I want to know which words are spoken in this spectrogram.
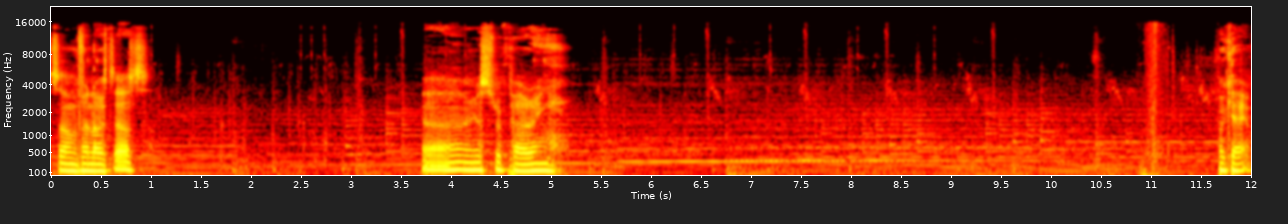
Something like that. Uh, just repairing. Okay.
